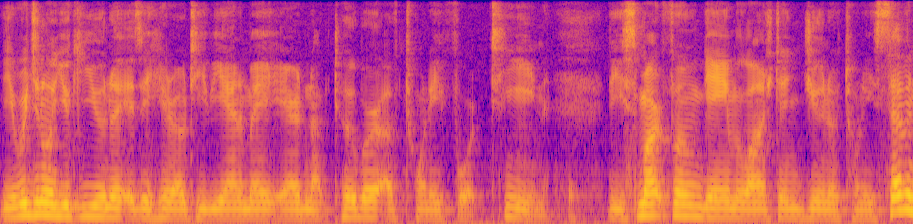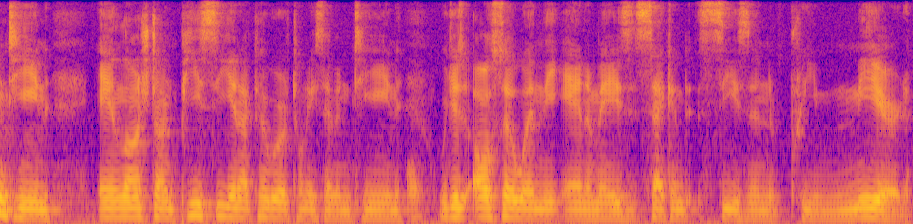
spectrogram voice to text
The original Yuki Yuna is a Hero TV anime aired in October of 2014. The smartphone game launched in June of 2017 and launched on PC in October of 2017, which is also when the anime's second season premiered.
